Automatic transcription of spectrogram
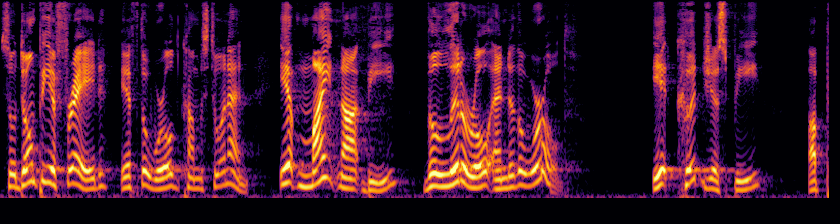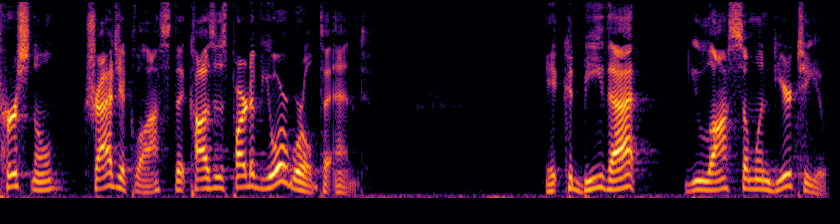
So don't be afraid if the world comes to an end. It might not be the literal end of the world, it could just be a personal, tragic loss that causes part of your world to end. It could be that you lost someone dear to you.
